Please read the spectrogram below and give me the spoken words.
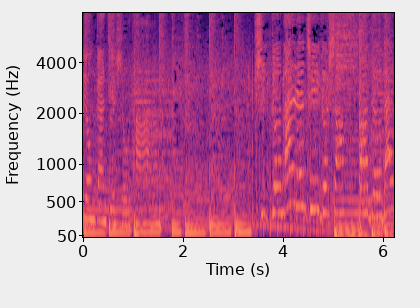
勇敢接受他，十个男人七个傻，八个呆，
